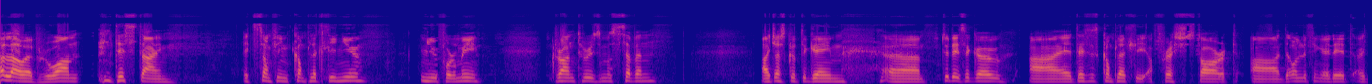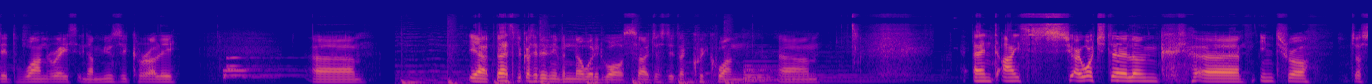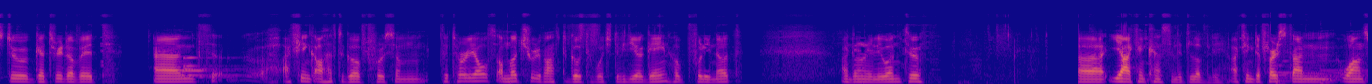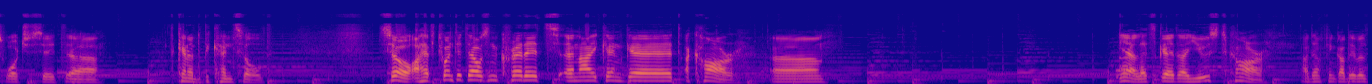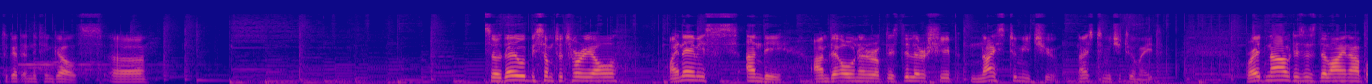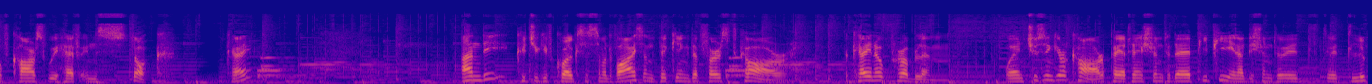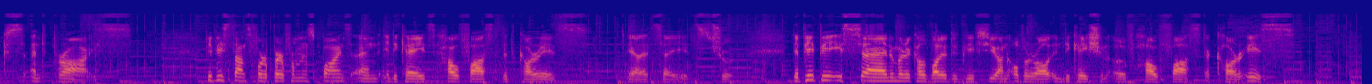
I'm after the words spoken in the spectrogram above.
Hello everyone, this time it's something completely new, new for me, Gran Turismo 7. I just got the game uh, two days ago. I, this is completely a fresh start. Uh, the only thing I did, I did one race in a music rally. Um, yeah, that's because I didn't even know what it was, so I just did a quick one. Um, and I, I watched a long uh, intro just to get rid of it and I think I'll have to go through some tutorials. I'm not sure if I have to go to watch the video again. Hopefully not. I don't really want to. Uh, yeah, I can cancel it. Lovely. I think the first time once watches it, uh, it cannot be cancelled. So I have 20,000 credits and I can get a car. Uh, yeah, let's get a used car. I don't think I'll be able to get anything else. So there will be some tutorial. My name is Andy. I'm the owner of this dealership. Nice to meet you. Nice to meet you too, mate. Right now, this is the lineup of cars we have in stock. Okay? Andy, could you give Quelxes some advice on picking the first car? Okay, no problem. When choosing your car, pay attention to the PP in addition to it to its looks and price. PP stands for performance points and indicates how fast that car is yeah, let's say it's true. The PP is a numerical value that gives you an overall indication of how fast a car is,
